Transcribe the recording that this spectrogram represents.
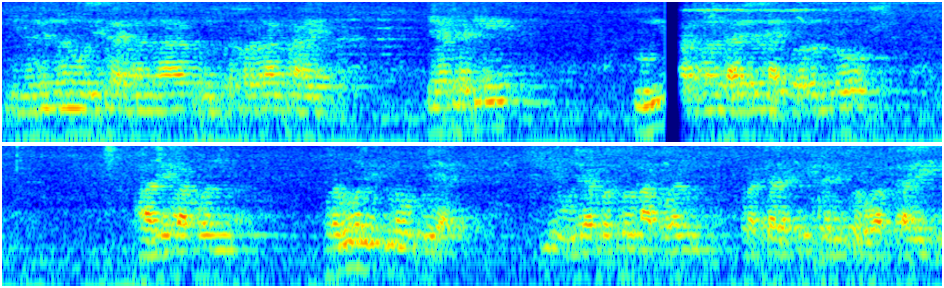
की नरेंद्र मोदी साहेबांना पंतप्रधान करायचं त्यासाठी तुम्ही आगमन झालेलं नाही परंतु आज एक आपण ठरवून इथनं उभे आहे. की उद्यापासून आपण प्रचाराची खरी सुरुवात करायची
